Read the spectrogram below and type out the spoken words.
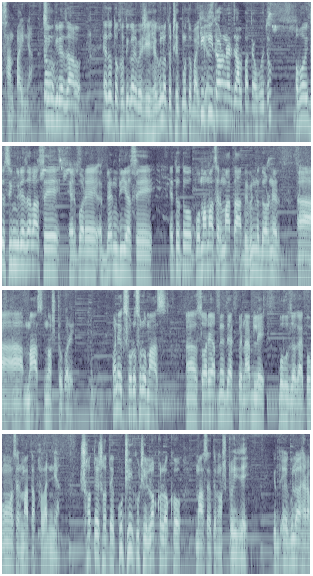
আসান পাই না। চিংড়িরে জাল এত তো ক্ষতি করে বেশি সেগুলো তো ঠিক মতো কি কি ধরনের জাল পাতে অবৈধ? অবৈধ চিংড়ি জাল আছে এরপরে বেন্দি আছে এতে তো পোমা মাছের মাথা বিভিন্ন ধরনের মাছ নষ্ট করে। অনেক ছোট ছোট মাছ চরে আপনি দেখবেন আটলে বহু জায়গায় পোমা মাছের মাথা ফালান নিয়া শতে শতে কুঠি কুঠি লক্ষ লক্ষ মাছ এতে নষ্ট হয়ে যায়। কিন্তু এগুলো হেরা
